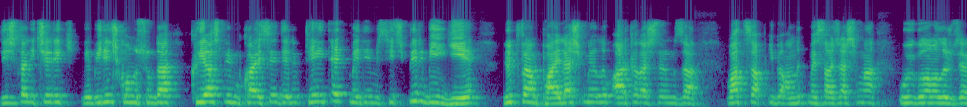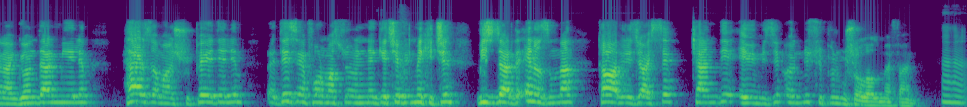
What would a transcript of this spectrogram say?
Dijital içerik ve bilinç konusunda kıyas ve mukayese edelim. Teyit etmediğimiz hiçbir bilgiyi lütfen paylaşmayalım. Arkadaşlarımıza WhatsApp gibi anlık mesajlaşma uygulamaları üzerinden göndermeyelim. Her zaman şüphe edelim. e, dezenformasyon önüne geçebilmek için bizler de en azından tabiri caizse kendi evimizin önünü süpürmüş olalım efendim. Hı hı.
